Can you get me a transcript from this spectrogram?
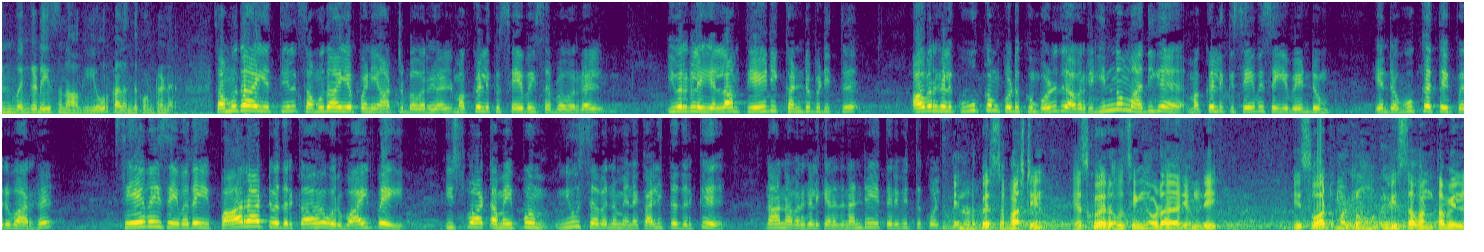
என் வெங்கடேசன் ஆகியோர் கலந்து கொண்டனர். சமுதாயத்தில் சமுதாய பணி ஆற்றுபவர்கள் மக்களுக்கு சேவை செய்பவர்கள் இவர்களை எல்லாம் தேடி கண்டுபிடித்து அவர்களுக்கு ஊக்கம் கொடுக்கும் பொழுது அவர்கள் இன்னும் அதிக மக்களுக்கு சேவை செய்ய வேண்டும் என்ற ஊக்கத்தை பெறுவார்கள். சேவை செய்வதை பாராட்டுவதற்காக ஒரு வாய்ப்பை இஸ்வாட் அமைப்பும் நியூஸ் செவனும் எனக்கு அளித்ததற்கு நான் அவர்களுக்கு எனது நன்றியை தெரிவித்துக் கொள் என்னோட பேர் செபாஸ்டின் எஸ்கொயர் ஹவுசிங்கோட எம்டி இஸ்வாட் மற்றும் நியூஸ் செவன் தமிழ்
